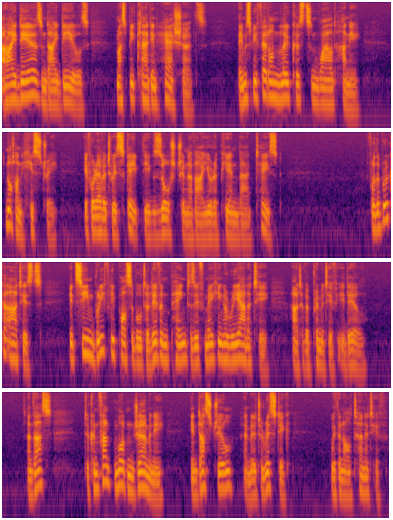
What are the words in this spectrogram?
Our ideas and ideals must be clad in hair shirts. They must be fed on locusts and wild honey, not on history, if we're ever to escape the exhaustion of our European bad taste. For the Brücke artists, it seemed briefly possible to live and paint as if making a reality out of a primitive idyll. And thus, to confront modern Germany, industrial and militaristic, with an alternative.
